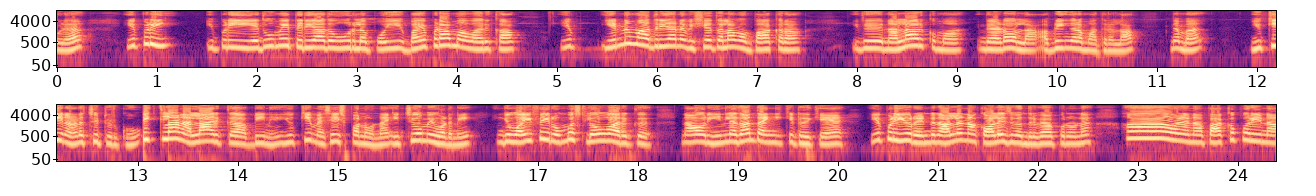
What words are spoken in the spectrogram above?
கூட. எப்படி இப்படி எதுவுமே தெரியாத ஊரில் போய் பயப்படாமல் அவன் இருக்கான்? எப் என்ன மாதிரியான விஷயத்தெல்லாம் அவன் பார்க்குறான் இது நல்லா இருக்குமா இந்த இடம்லாம் அப்படிங்கிற மாதிரிலாம் நம்ம யுக்கி நினச்சிட்டு இருக்கோம். பிக்லாம் நல்லா இருக்குது அப்படின்னு யுக்கி மெசேஜ் பண்ணோன்னே இச்சோமி உடனே இங்கே ஒய்ஃபை ரொம்ப ஸ்லோவாக இருக்குது நான் ஒரு இன்னில் தான் தங்கிக்கிட்டு இருக்கேன். எப்படியும் ரெண்டு நாளில் நான் காலேஜ் வந்துடுவேன் அப்புறம்னு ஆ அவனை நான் பார்க்க போகிறேனா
